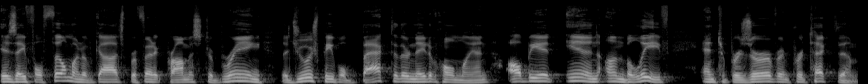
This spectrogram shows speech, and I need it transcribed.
is a fulfillment of God's prophetic promise to bring the Jewish people back to their native homeland, albeit in unbelief, and to preserve and protect them.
